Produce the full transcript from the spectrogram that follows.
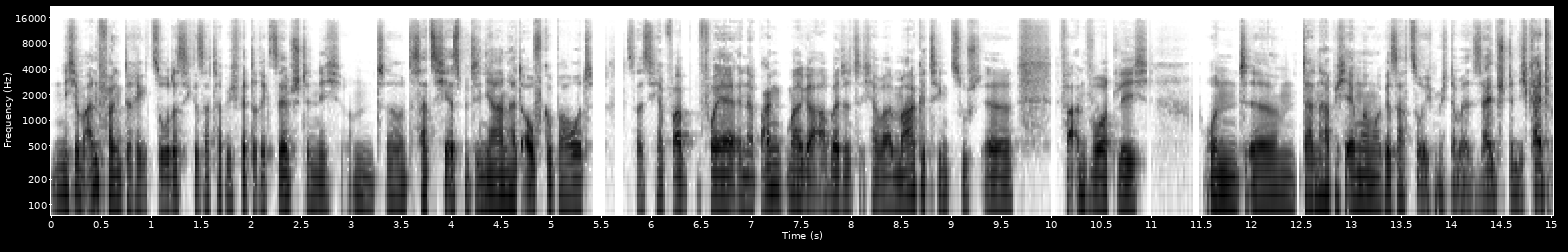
nicht am Anfang direkt so, dass ich gesagt habe, ich werde direkt selbstständig. Und, äh, und das hat sich erst mit den Jahren halt aufgebaut. Das heißt, ich habe vorher in der Bank mal gearbeitet, ich habe im Marketing zu, äh, verantwortlich. Und ähm, dann habe ich irgendwann mal gesagt, so, ich möchte aber Selbstständigkeit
